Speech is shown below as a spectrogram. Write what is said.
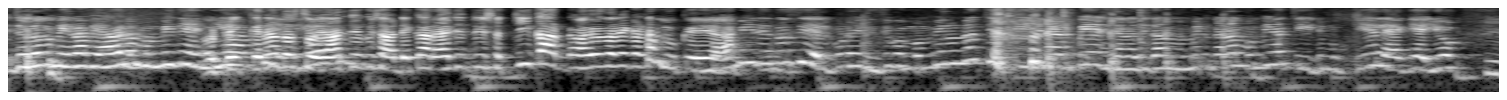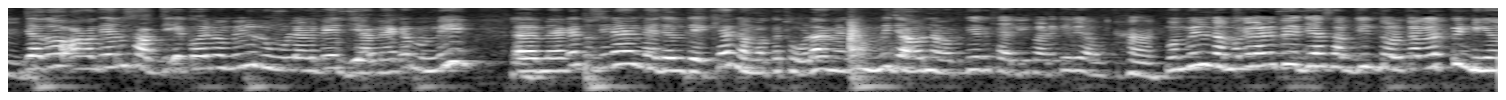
ਜਦੋਂ ਕਿ ਮੇਰਾ ਵਿਆਹ ਹੈ ਨਾ ਮੰਮੀ ਦੇ ਉਹ ਇੰਨੀ ਟਿੱਕ ਨਾ ਦੱਸੋ ਯਾਰ ਜੇ ਕੋਈ ਸਾਡੇ ਘਰ ਆ ਜੇ ਤੁਸੀਂ ਸੱਚੀ ਘਰ ਨਾ ਹੋਏ ਉਹਨਾਂ ਨੇ ਕਹਿਣਾ ਲੁਕੇ ਆ? ਮੰਮੀ ਦੇ ਤਾਂ ਸੇਲ ਬਣਾਈ ਨਹੀਂ ਸੀ ਪਰ ਮੰਮੀ ਨੂੰ ਨਾ ਚੀਜ਼ ਲੈਣ ਭੇਜ ਦੇਣਾ ਜਿੱਦਾਂ ਮੰਮੀ ਨੂੰ ਕਹਿਣਾ ਮੰਮੀ ਆ ਚੀਜ਼ ਮੁੱਕੀ ਹੈ ਲੈ ਕੇ ਆਈਓ। ਜਦੋਂ ਆਂਦਿਆਂ ਨੂੰ ਸਬਜ਼ੀ ਇੱਕ ਵਾਰੀ ਮੰਮੀ ਨੂੰ ਲੂਣ ਲੈਣ ਭੇਜਿਆ ਮੈਂ ਕਿਹਾ ਮੰਮੀ ਅਹ ਮੈਂ ਕਿਹਾ ਤੁਸੀਂ ਨਾ ਮੈਂ ਜਦੋਂ ਦੇਖਿਆ ਨਮਕ ਥੋੜਾ ਮੈਂ ਕਿਹਾ ਮੰਮੀ ਜਾਓ ਨਮਕ ਦੀ ਇੱਕ ਥੈਲੀ ਫੜ ਕੇ ਲਿਆਓ। ਮੰਮੀ ਨੂੰ ਨਮਕ ਲੈਣ ਭੇਜਿਆ ਸਬਜ਼ੀ ਨੂੰ ਤੜਕਾ ਲਾ ਭਿੰਡੀਆਂ।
